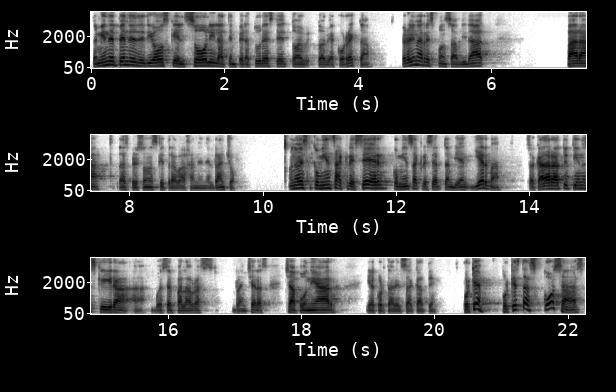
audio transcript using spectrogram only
También depende de Dios que el sol y la temperatura esté todavía correcta, pero hay una responsabilidad para las personas que trabajan en el rancho. Una vez que comienza a crecer, comienza a crecer también hierba. O sea, cada rato tienes que ir a, voy a hacer palabras rancheras, chaponear y a cortar el zacate. ¿Por qué? Porque estas cosas,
